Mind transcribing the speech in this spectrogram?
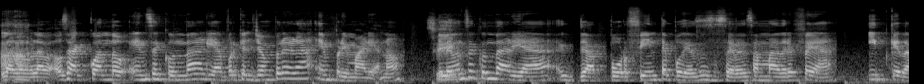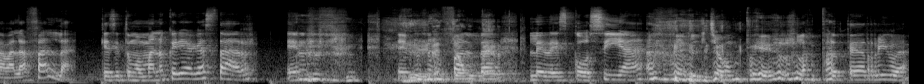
la Ajá. doblabas. O sea, cuando en secundaria, porque el jumper era en primaria, ¿no? Sí. Y luego en secundaria ya por fin te podías deshacer de esa madre fea y quedaba la falda. Que si tu mamá no quería gastar en, en una falda, jumper. le descosía el jumper, la parte de arriba.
